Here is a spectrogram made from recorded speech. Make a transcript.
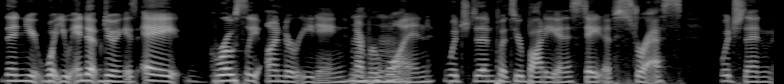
then you what you end up doing is a grossly under eating number Mhm. one, which then puts your body in a state of stress, which then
